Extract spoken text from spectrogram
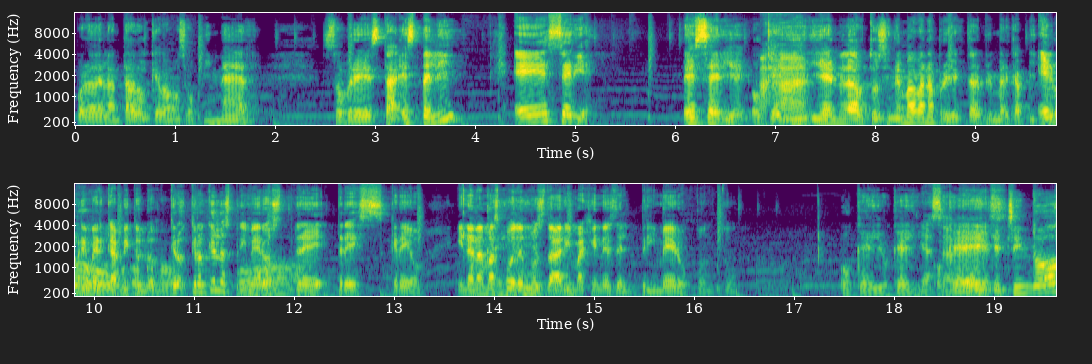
por adelantado que vamos a opinar sobre esta... ¿Es peli? Es serie. Es serie, ok. ¿Y, en el autocinema van a proyectar el primer capítulo? El primer capítulo. creo, que los primeros oh. tres, creo. Y nada más podemos dar imágenes del primero, con tú. Ok, ok. Ya ok, qué chingón.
